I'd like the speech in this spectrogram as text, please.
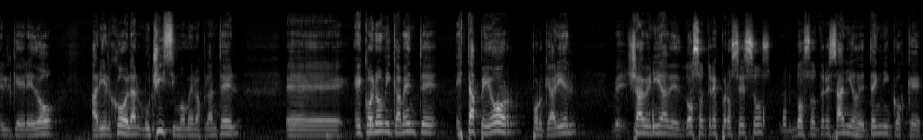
el que heredó Ariel Holland, muchísimo menos plantel. Eh, económicamente está peor porque Ariel eh, ya venía de dos o tres procesos, dos o tres años de técnicos que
